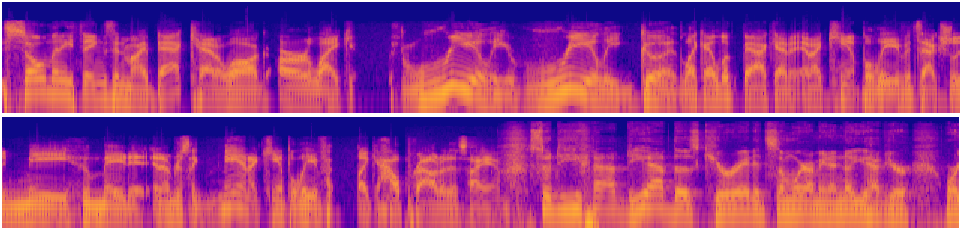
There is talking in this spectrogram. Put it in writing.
so many things in my back catalog are like really really good like i look back at it and i can't believe it's actually me who made it and i'm just like man i can't believe like how proud of this i am So do you have do you have those curated somewhere? I mean, I know you have your or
